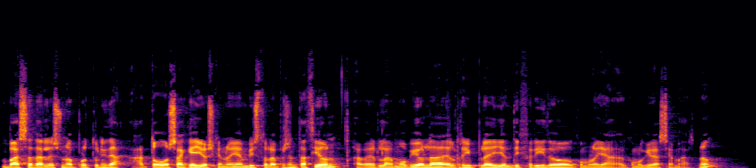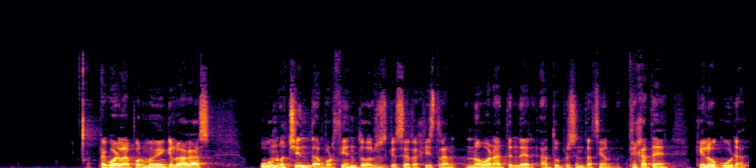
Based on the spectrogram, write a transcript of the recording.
vas a darles una oportunidad a todos aquellos que no hayan visto la presentación a ver la moviola, el replay, el diferido, como lo, como quieras llamar, ¿no? Recuerda, por muy bien que lo hagas, un 80% de los que se registran no van a atender a tu presentación. Fíjate, qué locura.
